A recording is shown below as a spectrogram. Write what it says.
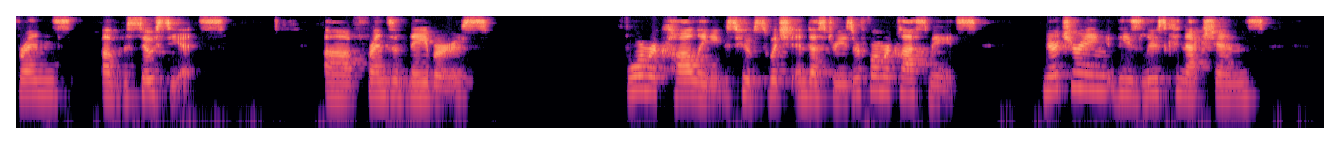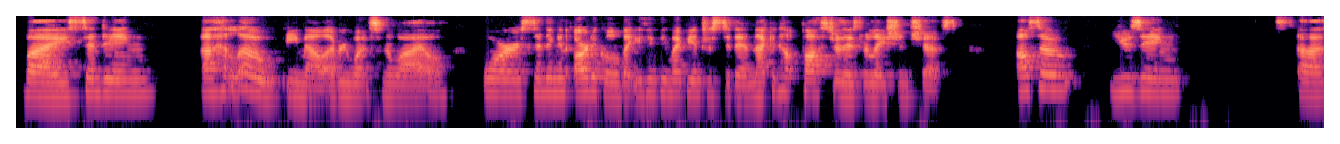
friends of associates, uh, friends of neighbors, former colleagues who have switched industries, or former classmates. Nurturing these loose connections by sending a hello email every once in a while or sending an article that you think they might be interested in. That can help foster those relationships. Also, using uh,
